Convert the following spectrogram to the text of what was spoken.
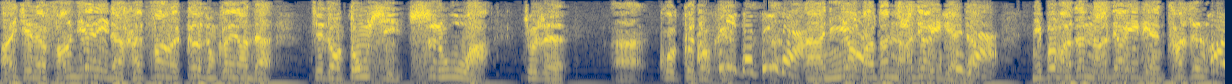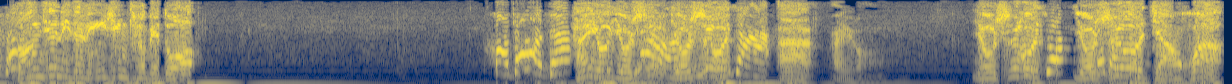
而且呢，房间里呢还放了各种各样的这种东西事物啊，就是啊，各各种各哦对的对的。啊，你要把它拿掉一点是的。你不把它拿掉一点，它是房间里的灵性特别多，好的好的，还有有时那有时候啊。啊，哎呦，有时候有时候讲话，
